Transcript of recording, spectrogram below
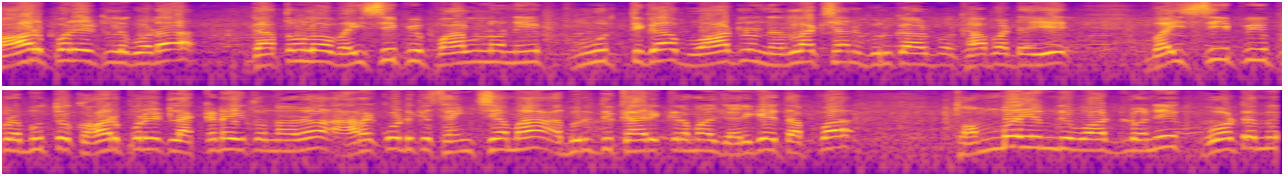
కార్పొరేటర్లు కూడా గతంలో వైసీపీ పాలనలోని పూర్తిగా వార్డులు నిర్లక్ష్యానికి గురి కాబడ్డాయి. వైసీపీ ప్రభుత్వ కార్పొరేట్లు ఎక్కడైతే ఉన్నారో అరకోటికి సంక్షేమ అభివృద్ధి కార్యక్రమాలు జరిగాయి తప్ప తొంభై ఎనిమిది వార్డులోని కూటమి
